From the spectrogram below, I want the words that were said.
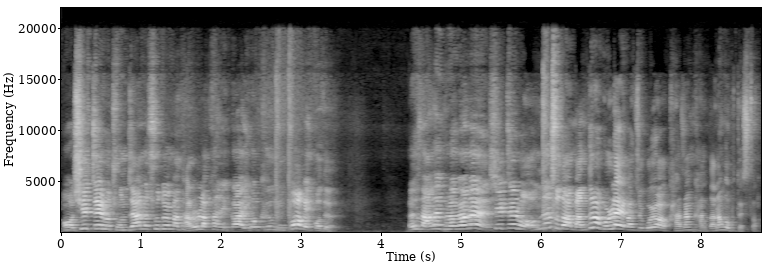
어 실제로 존재하는 수들만 다룰라 하니까 이거 근 못 구하겠거든. 그래서 나는 그러면은 실제로 없는 수도 만들어 볼래 해가지고요. 가장 간단한 거부터 했어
